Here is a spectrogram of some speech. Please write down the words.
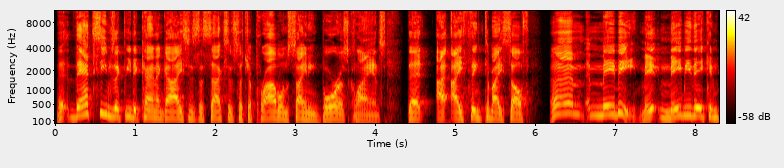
That seems like be the kind of guy, since the Sox have such a problem signing Boras clients, that I, I think to myself, um, maybe, maybe they can,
